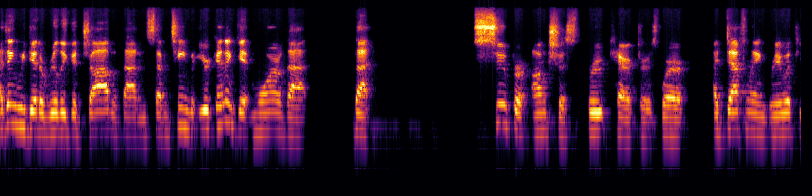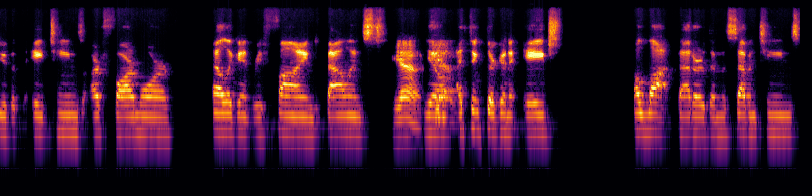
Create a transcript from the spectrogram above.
I think we did a really good job of that in 17, but you're going to get more of that, that super unctuous fruit characters where I definitely agree with you that the 18s are far more elegant, refined, balanced. Yeah. You know, yeah. I think they're going to age a lot better than the 17s.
